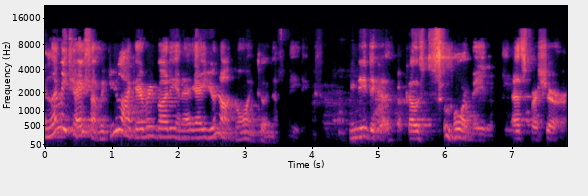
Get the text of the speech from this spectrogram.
And let me tell you something if you like everybody in AA, you're not going to enough meetings. You need to go, go to some more meetings, that's for sure.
